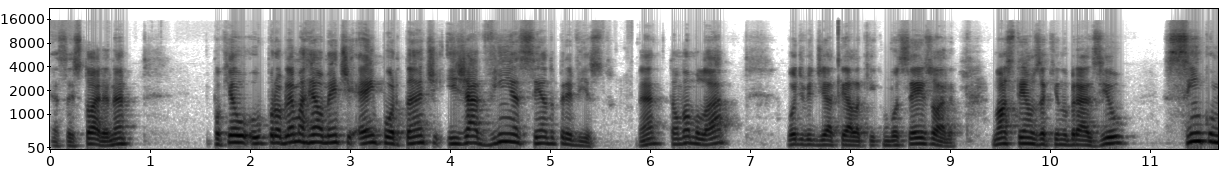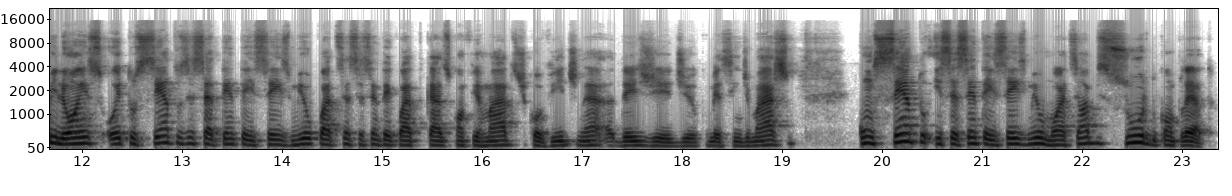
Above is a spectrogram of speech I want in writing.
essa história, né? Porque o, o problema realmente é importante e já vinha sendo previsto. Né? Então vamos lá. Vou dividir a tela aqui com vocês. Olha, nós temos aqui no Brasil 5 milhões 876.464 casos confirmados de Covid, né, desde de, o comecinho de março, com 166 mil mortes. É um absurdo completo.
